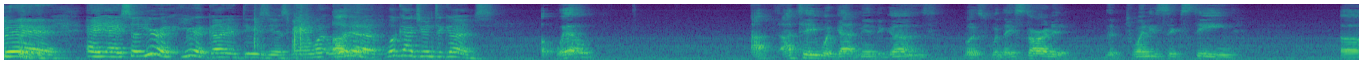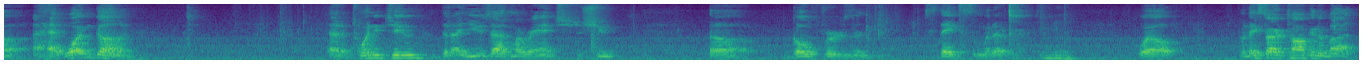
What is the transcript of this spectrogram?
man. Hey, hey, so you're a, you're a gun enthusiast, man. What Oh, what, yeah. uh, what got you into guns? Well, I, I'll tell you what got me into guns was when they started the 2016. Uh, I had one gun. I had a 22 that I use out of my ranch to shoot uh, gophers and snakes and whatever. Well, when they started talking about,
